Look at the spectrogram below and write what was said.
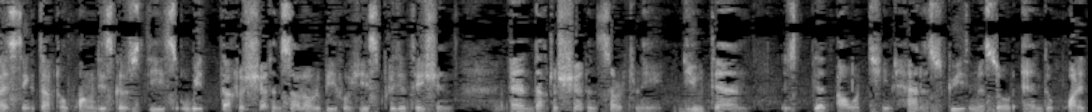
I think Dr. Hwang discussed this with Dr. Schatten a before his presentation, and Dr. Schatten certainly knew then that our team had a squeezing method and what it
